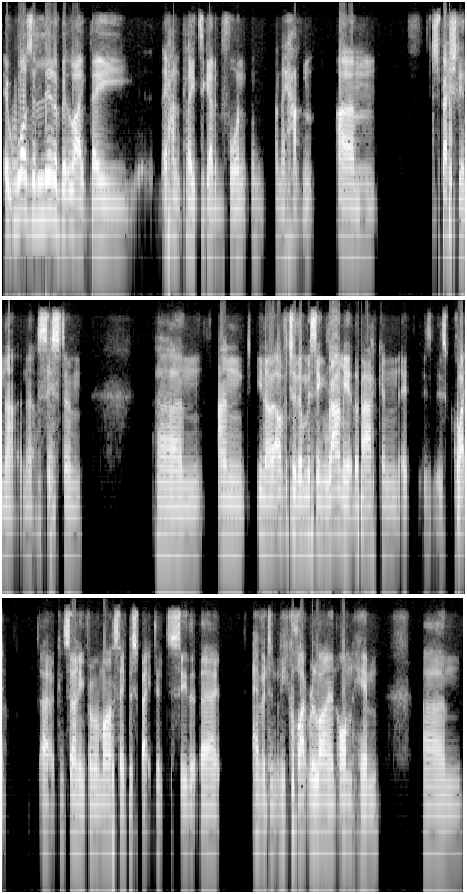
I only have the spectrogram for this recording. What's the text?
it was a little bit like they they hadn't played together before, and, and they hadn't, um, especially in that in that system. Um, and you know, obviously they're missing Rami at the back, and it is quite uh, concerning from a Marseille perspective to see that they're evidently quite reliant on him. Um,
